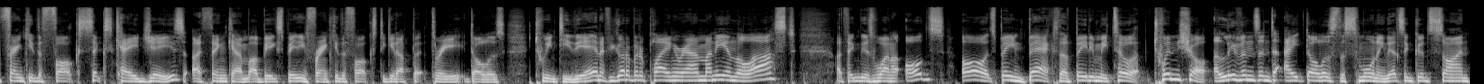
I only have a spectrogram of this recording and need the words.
Frankie the Fox, six kgs. I think um, I'll be expecting Frankie the Fox to get up at three dollars twenty there. And if you've got a bit of playing around money in the last, I think there's one at odds. Oh, it's been backed. They've beaten me to it. Twin shot, elevens into eight dollars this morning. That's a good sign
